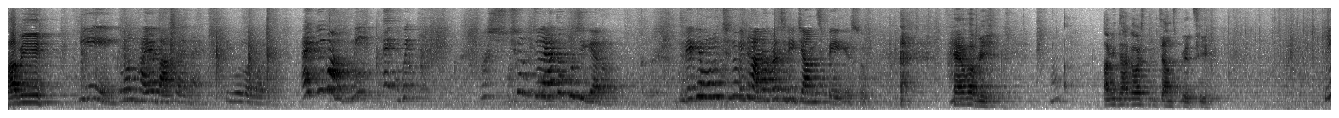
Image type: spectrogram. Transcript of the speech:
ভাবি। কি? তোমার ভাইয়া বাসায় নাই। কি বলব বলো? এই কি করো তুমি. আশ্চর্য এত খুশি কেন? দেখে মনে হচ্ছে তুমি ঢাকা ভার্সিটি চান্স পেয়ে গেছো। হ্যাঁ ভাবি। আমি ঢাকা ভার্সিটিতে চান্স পেয়েছি। কি?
